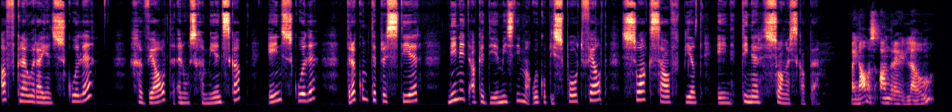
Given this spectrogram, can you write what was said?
afknouery in skole, geweld in ons gemeenskap en skole, druk om te presteer, nie net akademies nie, maar ook op die sportveld, swak selfbeeld en tiener swangerskappe. My naam is Andre Lou.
